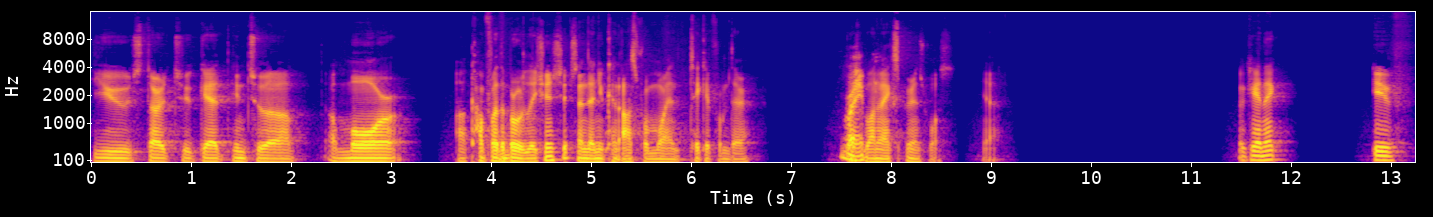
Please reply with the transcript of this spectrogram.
you start to get into a, a more uh, comfortable relationships, and then you can ask for more and take it from there. Right. That's what my experience was. Yeah. Okay, Nick. If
